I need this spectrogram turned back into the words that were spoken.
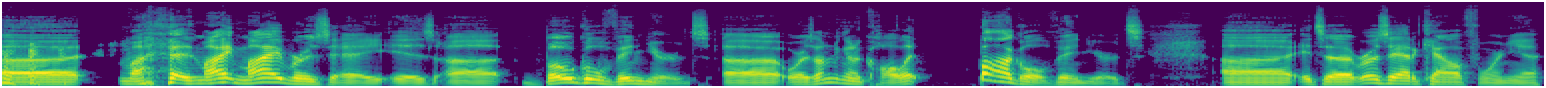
Uh, my my my rosé is uh, Bogle Vineyards, uh, or as I'm going to call it, Boggle Vineyards. Uh, it's a rosé out of California,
